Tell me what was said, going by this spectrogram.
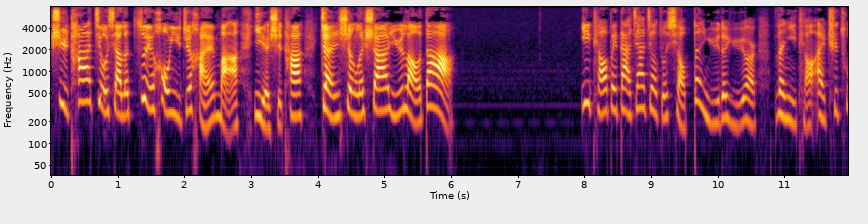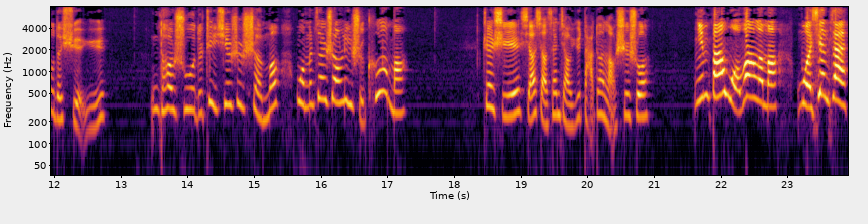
是他救下了最后一只海马，也是他战胜了鲨鱼老大。一条被大家叫做小笨鱼的鱼儿问一条爱吃醋的鳕鱼：“他说的这些是什么？我们在上历史课吗？”这时，小小三角鱼打断老师说：“您把我忘了吗？我现在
